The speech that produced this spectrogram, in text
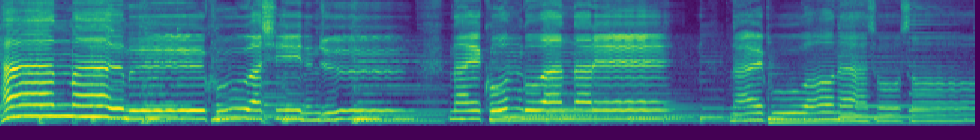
한 마음을 구하시는 주 나의 곤고한 날에 주옵소서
